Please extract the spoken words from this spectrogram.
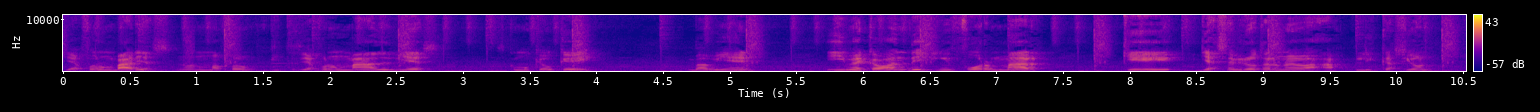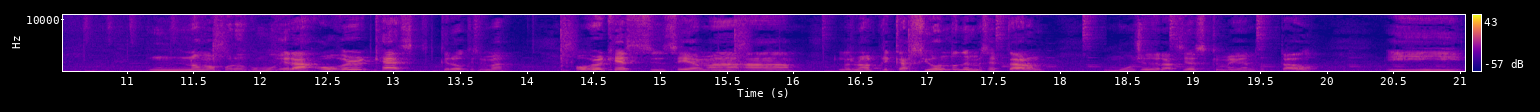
Ya fueron varias, no nomás fueron poquitas, ya fueron más de 10. Es como que, ok, va bien. Y me acaban de informar que ya se abrió otra nueva aplicación. No me acuerdo cómo era, Overcast, creo que se llama. Overcast se, llama ah, la nueva aplicación donde me aceptaron. Muchas gracias que me hayan aceptado. Y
